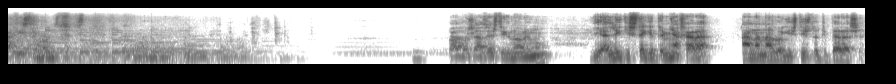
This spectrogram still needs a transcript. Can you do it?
Καθίστε. Πάντως, αν θες τη γνώμη μου, η Αλίκη στέκεται μια χαρά, αν αναλογιστείς το τι πέρασε.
